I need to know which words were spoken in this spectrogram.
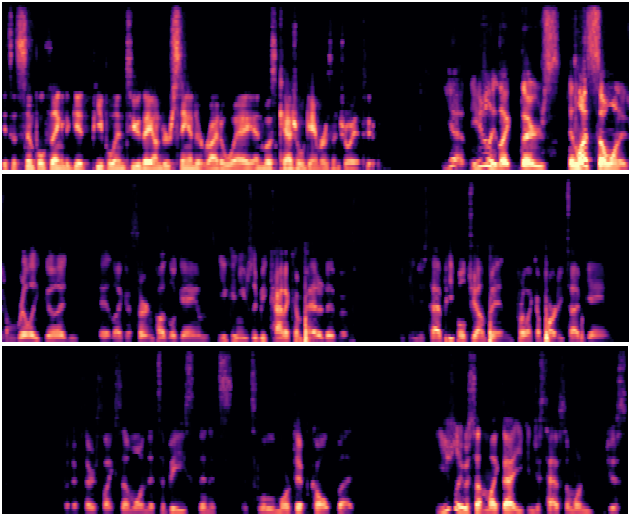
it's a simple thing to get people into. They understand it right away, and most casual gamers enjoy it too. Yeah, usually like there's unless someone is really good at like a certain puzzle game, you can usually be kind of competitive if can just have people jump in for like a party type game. But if there's like someone that's a beast, then it's it's a little more difficult. But usually with something like that, you can just have someone just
